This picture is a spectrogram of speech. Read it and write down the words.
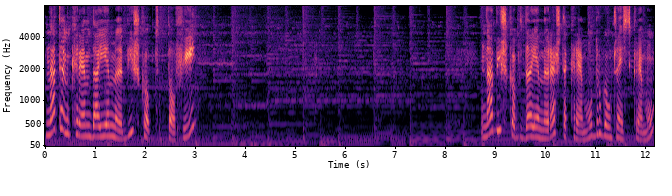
Na ten krem dajemy biszkopt tofi. Na biszkopt dajemy resztę kremu, drugą część kremu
